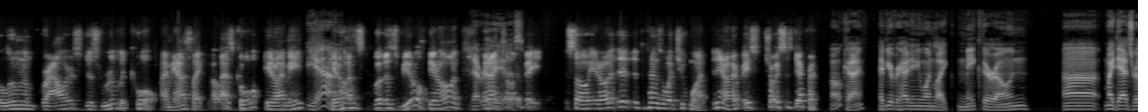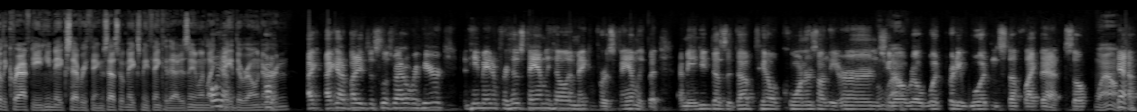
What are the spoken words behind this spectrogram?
aluminum growlers, just really cool. I mean, I was like, well, that's cool. You know what I mean? Yeah, You know, it's, it's beautiful. You know, and, that and I really is. everybody. So you know, it, it depends on what you want. You know, everybody's choice is different. Okay. Have you ever had anyone like make their own? Uh, my dad's really crafty and he makes everything. So that's what makes me think of that. Has anyone like Oh, yeah. made their own Oh. urn? I, I got a buddy that just lives right over here, and he made them for his family. He'll and make them for his family. But I mean, he does the dovetail corners on the urns, Oh, you know, real wood, pretty wood and stuff like that. So Wow. yeah,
